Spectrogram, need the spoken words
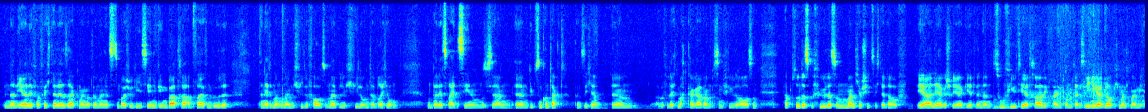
Ich bin dann eher der Verfechter, der sagt, mein Gott, wenn man jetzt zum Beispiel die Szene gegen Batra abpfeifen würde, dann hätte man unheimlich viele Fouls, unheimlich viele Unterbrechungen. Und bei der zweiten Szene muss ich sagen, ähm, gibt es einen Kontakt, ganz sicher. Ähm, aber vielleicht macht Kagawa ein bisschen viel draus. Und habe so das Gefühl, dass so mancher Schiedsrichter darauf eher allergisch reagiert, wenn dann mhm. zu viel Theatralik reinkommt. Da ist weniger, glaube ich, manchmal mehr.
